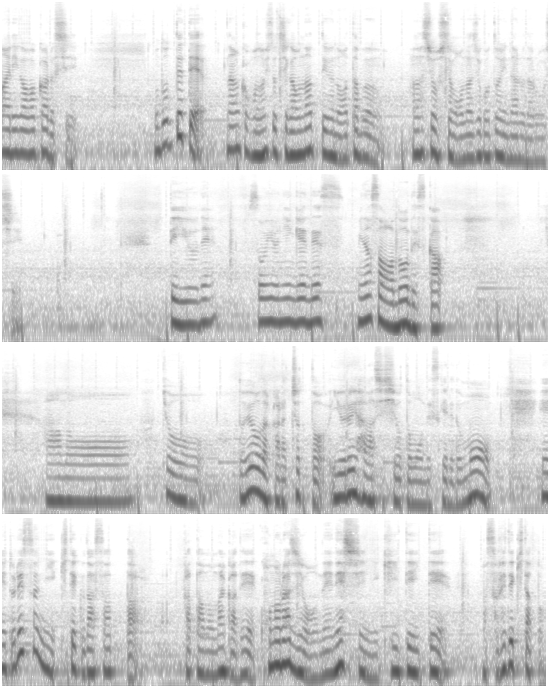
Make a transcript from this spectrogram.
なりがわかるし踊っててなんかこの人違うなっていうのは多分話をしても同じことになるだろうし。っていうね。そういう人間です。皆さんはどうですか？あのー、今日土曜だからちょっと緩い話しようと思うんですけれども、えーと、レッスンに来てくださった方の中でこのラジオをね熱心に聞いていて、まあ、それで来たと。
